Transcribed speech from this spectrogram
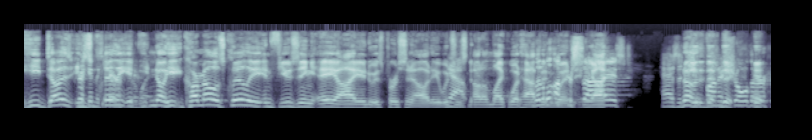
he does. He's Trick the clearly character he- no. He Carmel is clearly infusing AI into his personality, which Yeah. is not unlike what happened when AI has a No, chip the- on his the- shoulder.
